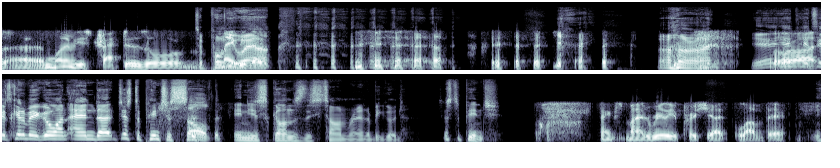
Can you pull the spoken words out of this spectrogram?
uh, one of his tractors or to pull you out. yeah. All right. Yeah, All right. It's, it's, going to be a good one. And uh, just a pinch of salt in your scones this time around would be good. Just a pinch. Thanks, mate. I really appreciate the love there. Yeah,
